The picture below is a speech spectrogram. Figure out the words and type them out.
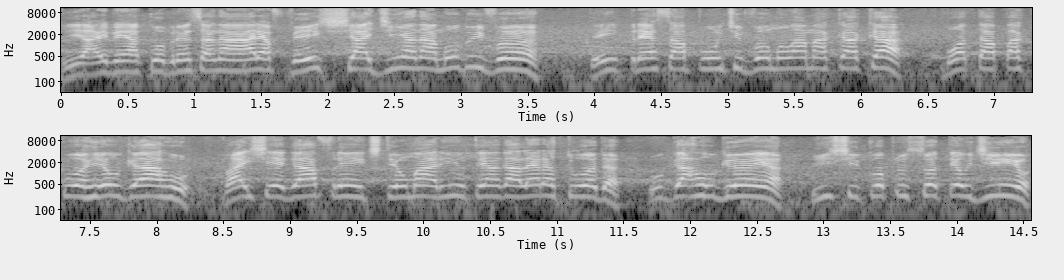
E aí vem a cobrança na área, fechadinha na mão do Ivan. Tem pressa a ponte, vamos lá, Macaca. Bota pra correr o Garro. Vai chegar à frente, tem o Marinho, tem a galera toda. O Garro ganha, esticou pro Soteudinho.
